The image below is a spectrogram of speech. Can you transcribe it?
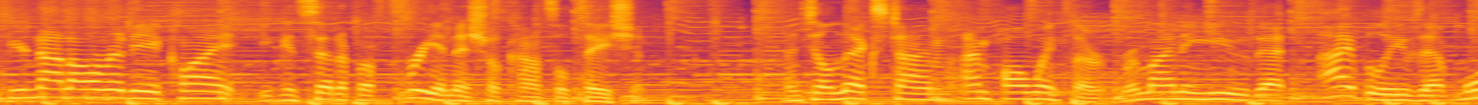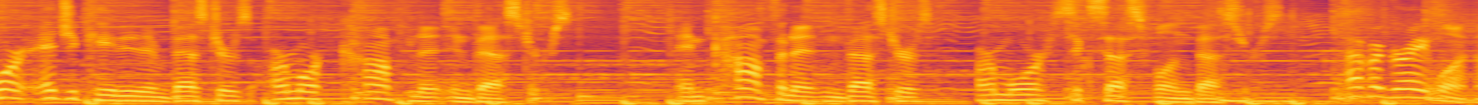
if you're not already a client, you can set up a free initial consultation. Until next time, I'm Paul Winkler, reminding you that I believe that more educated investors are more confident investors, and confident investors are more successful investors. Have a great one.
